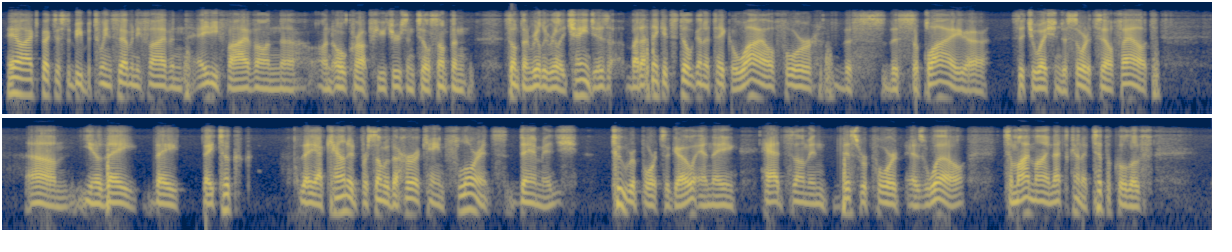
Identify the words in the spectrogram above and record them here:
you know, I expect us to be between 75 and 85 on uh, on old crop futures until something something really really changes. But I think it's still going to take a while for this this supply uh, situation to sort itself out. Um, you know, they they they took they accounted for some of the Hurricane Florence damage two reports ago, and they had some in this report as well. To my mind, that's kind of typical of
